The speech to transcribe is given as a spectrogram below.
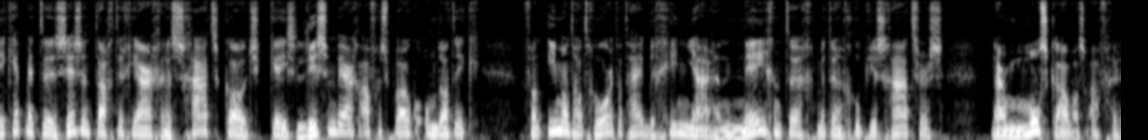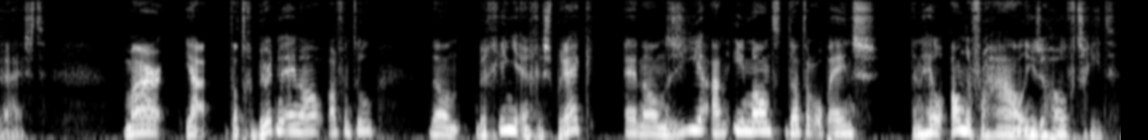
Ik heb met de 86-jarige schaatscoach Kees Lissenberg afgesproken omdat ik van iemand had gehoord dat hij begin jaren 90 met een groepje schaatsers naar Moskou was afgereisd. Maar ja, dat gebeurt nu eenmaal af en toe. Dan begin je een gesprek en dan zie je aan iemand dat er opeens een heel ander verhaal in zijn hoofd schiet.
